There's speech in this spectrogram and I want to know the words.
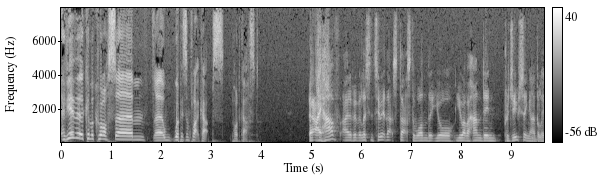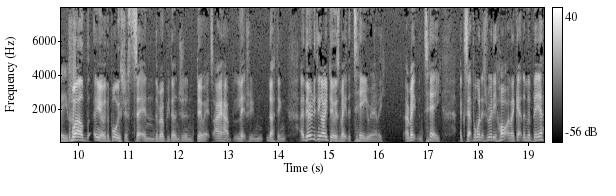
have you ever come across um, uh, Whippets and Flat Caps podcast? Uh, I have. I had a bit of a listen to it. That's that's the one that you're you have a hand in producing, I believe. Well, you know, the boys just sit in the rugby dungeon and do it. I have literally nothing. Uh, the only thing I do is make the tea. Really, I make them tea, except for when it's really hot and I get them a beer.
